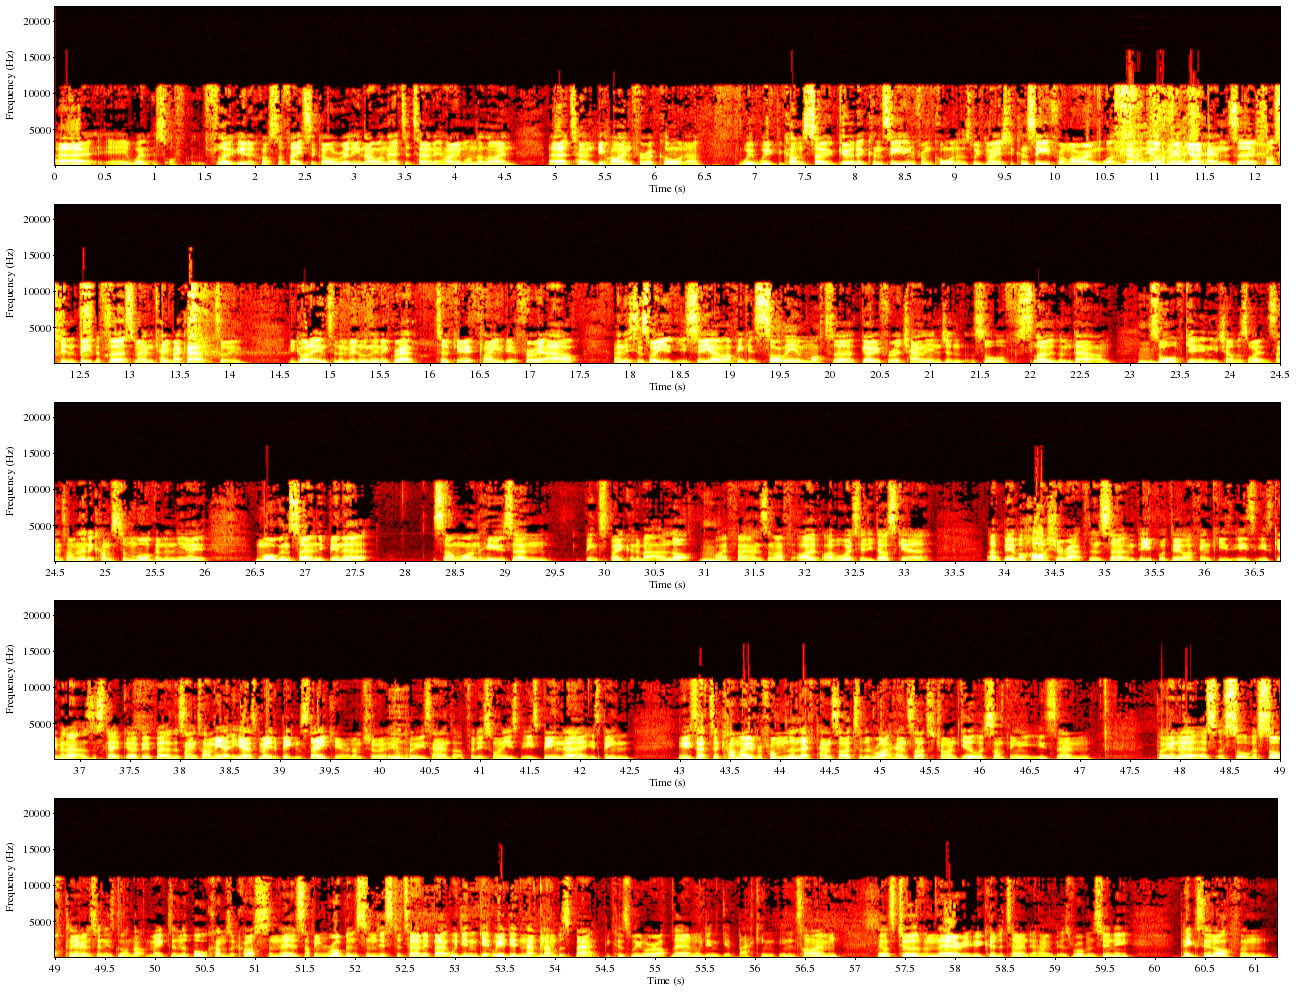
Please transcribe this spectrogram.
Uh, it went sort of floated across the face of goal. Really, no one there to turn it home on the line. Uh, turned behind for a corner. We, we've become so good at conceding from corners. We've managed to concede from our own one down the other end. Johann's uh, cross didn't beat the first man. Came back out to him. He got it into the middle. Lindegaard took it, claimed it, threw it out. And this is where you, you see, um, I think it's Solly and Motta go for a challenge and sort of slow them down, sort of get in each other's way at the same time. And then it comes to Morgan, and you know, Morgan's certainly been a someone who's um, been spoken about a lot by fans, and I've, I've I've always said he does get a, a bit of a harsher rap than certain people do. I think he's he's, he's given out as a scapegoat a bit, but at the same time, he, he has made a big mistake here, and I'm sure he'll Yeah. put his hand up for this one. He's he's been uh, he's been you know, he's had to come over from the left hand side to the right hand side to try and deal with something. He's um, put in a, a- a sort of a soft clearance and he's got nutmegged and the ball comes across and there's I think Robinson just to turn it back. We didn't get we didn't have numbers back because we were up there and we didn't get back in, in time and there was two of them there who, who could have turned it home, but it was Robinson who picks it off and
